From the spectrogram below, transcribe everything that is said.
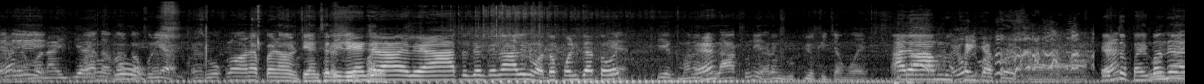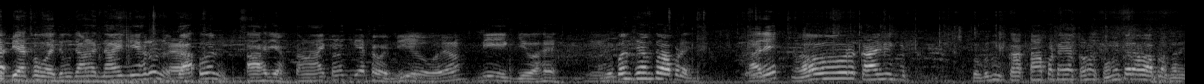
એને ગયા પણ ટેન્શન ટેન્શન આવે આ તો જેમ કે ના આલીને વધો પડી જતો હોય. એક મને લાખની હરંગ રૂપિયો ખીચામાં હોય. અરે આમનું ખાઈ જતો હોય. એમ તો ભાઈબંધે બેઠો હોય હું જાણે નાઈ નહીં હરું ને જાતો ને આ હરિયામ તાણ આઈ કણ બેઠો હોય બે. હોય બે એક જેવા હે. ભાઈબંધ છે એમ તો આપણે. અરે? ઓર કાઈ નહીં. તો બધું કા- કાપડ અહીંયા ઘણો ઘણું કરાવે આપણા ઘરે.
